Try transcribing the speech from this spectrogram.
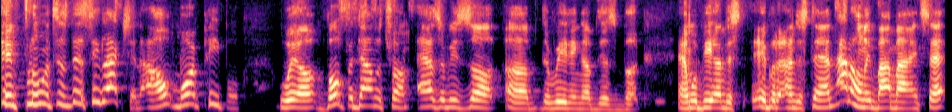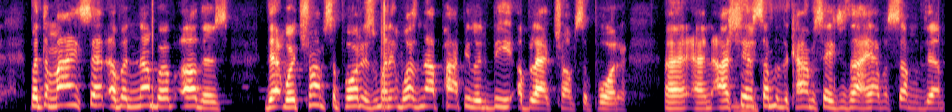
influences this election. I hope more people will vote for Donald Trump as a result of the reading of this book and will be under, able to understand not only my mindset, but the mindset of a number of others that were Trump supporters when it was not popular to be a black Trump supporter. Uh, and I share mm-hmm. some of the conversations I have with some of them,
